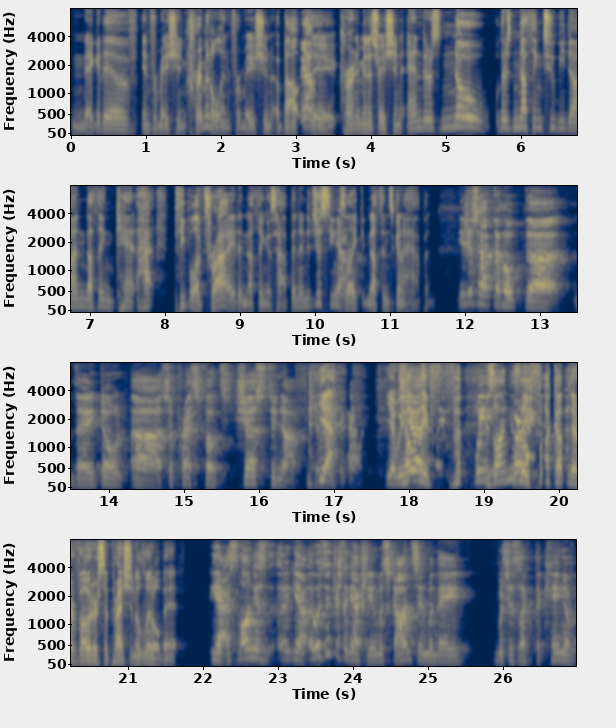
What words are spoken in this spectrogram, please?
negative information, criminal information about Yeah. the current administration, and there's no, there's nothing to be done. Nothing can't. Ha- people have tried, and nothing has happened, and it just seems Yeah. like nothing's going to happen. You just have to hope that they don't uh, suppress votes just enough to Yeah. make it. Yeah, we hope they, Just f- We, as long as they like- fuck up their voter suppression a little bit. yeah, as long as uh, yeah, it was interesting actually in Wisconsin when they, which is like the king of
